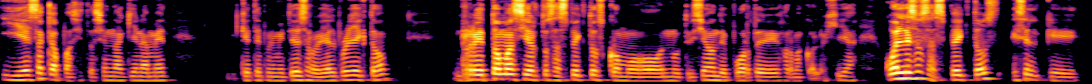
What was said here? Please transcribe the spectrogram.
y esa capacitación aquí en AMED que te permitió desarrollar el proyecto, retoma ciertos aspectos como nutrición, deporte, farmacología. ¿Cuál de esos aspectos es el que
